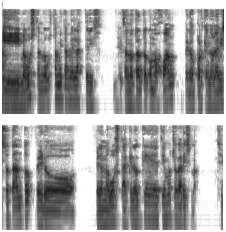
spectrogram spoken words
Y me gusta, me gusta a mí también la actriz. Quizá no tanto como a Juan, pero porque no la he visto tanto, pero, pero me gusta. Creo que tiene mucho carisma. Sí.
